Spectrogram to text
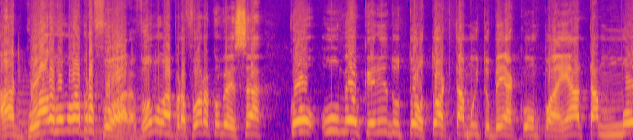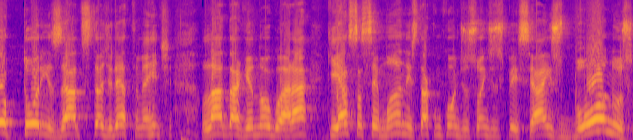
Agora vamos lá para fora. Vamos lá para fora conversar com o meu querido Totó, que está muito bem acompanhado, está motorizado, está diretamente lá da Renault Guará, que essa semana está com condições especiais, bônus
